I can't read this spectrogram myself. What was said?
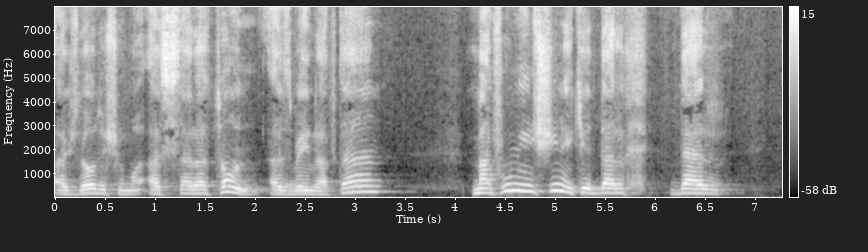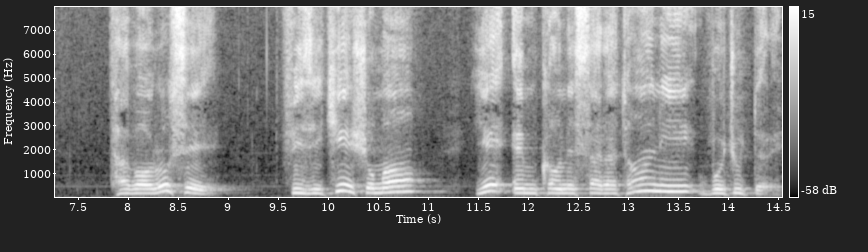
اجداد شما از سرطان از بین رفتن مفهوم اینه که در در توارث فیزیکی شما یه امکان سرطانی وجود داره.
